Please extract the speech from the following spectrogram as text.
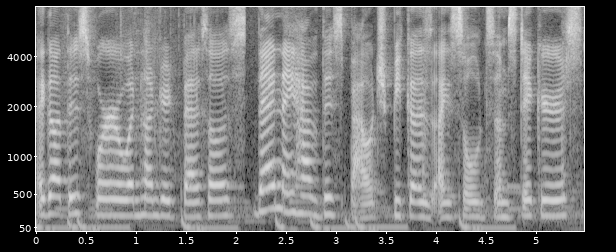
I got this for 100 pesos. Then I have this pouch because I sold some stickers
